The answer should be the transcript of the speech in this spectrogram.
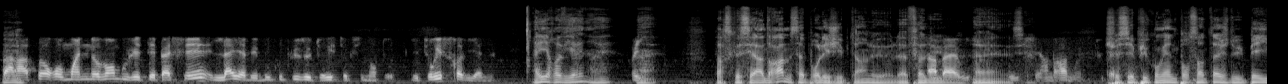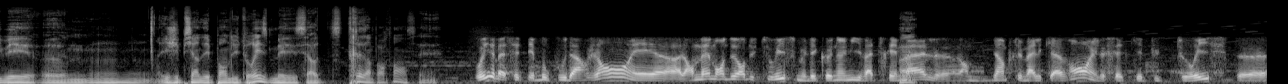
Par rapport au mois de novembre où j'étais passé, là, il y avait beaucoup plus de touristes occidentaux. Les touristes reviennent. Ah, ils reviennent, ouais. Oui. Ouais. Parce que c'est un drame, ça, pour l'Égypte, hein, le, la fin ah du. bah oui, ouais, oui c'est un drame. Oui, je sais plus combien de pourcentage du PIB euh, égyptien dépend du tourisme, mais c'est très important. C'est. Oui, bah, c'était beaucoup d'argent et euh, alors même en dehors du tourisme, l'économie va très Ouais. mal, euh, bien plus mal qu'avant et le fait qu'il n'y ait plus de touristes, euh,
